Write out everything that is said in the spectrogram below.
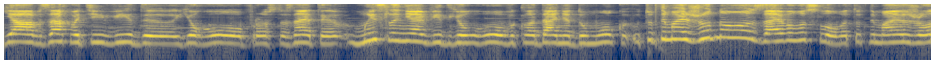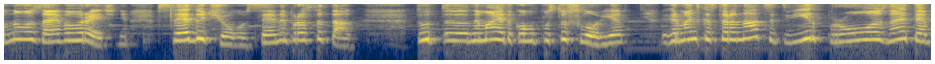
Я в захваті від е, його просто, знаєте, мислення, від його викладання думок. Тут немає жодного зайвого слова, тут немає жодного зайвого речення. Все до чого, все не просто так. Тут немає такого пустослов'я. Германська сторона це твір про, знаєте,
